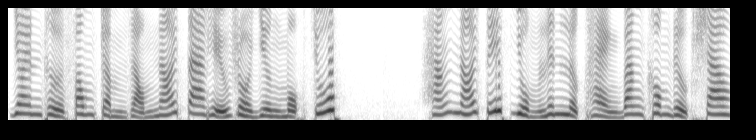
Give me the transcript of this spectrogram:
Do anh Thừa Phong trầm giọng nói ta hiểu rồi dừng một chút. Hắn nói tiếp dùng linh lực hàng băng không được sao?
